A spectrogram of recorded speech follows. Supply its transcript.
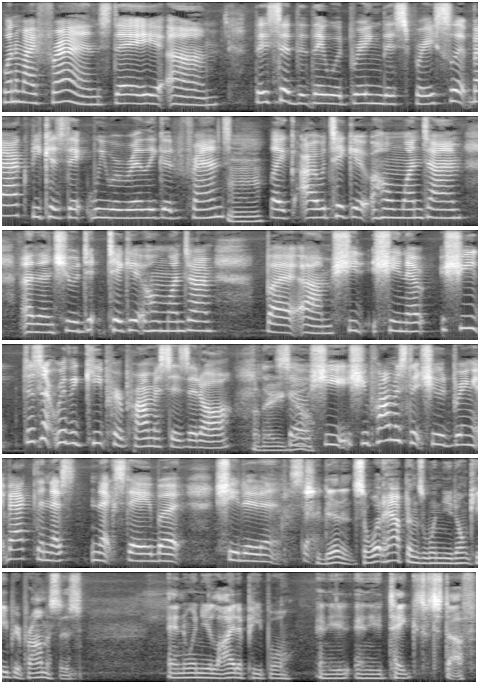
one of my friends, they um, they said that they would bring this bracelet back because they we were really good friends. Like I would take it home one time, and then she would t- take it home one time. But um, she she never she doesn't really keep her promises at all. Oh, there you so go. she she promised that she would bring it back the next next day, but she didn't. So She didn't. So what happens when you don't keep your promises? And when you lie to people and you and you take stuff?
